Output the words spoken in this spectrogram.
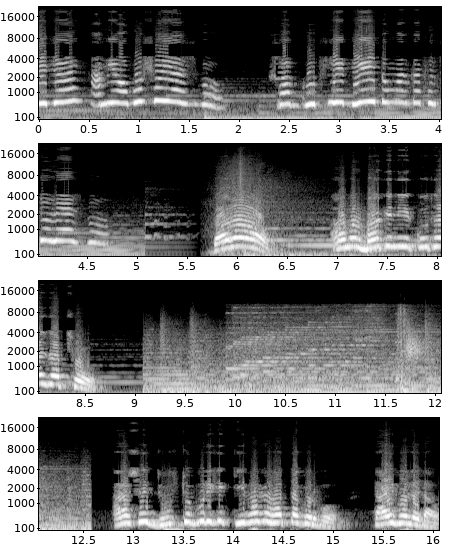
বিজয় আমি অবশ্যই আসব। সব গুছিয়ে দিয়েই তোমার কাছে চলে আসব। দাঁড়াও আমার মাকে নিয়ে কোথায় যাচ্ছ? আর সেই দুষ্ট বুড়িকে কীভাবে হত্যা করব তাই বলে দাও।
